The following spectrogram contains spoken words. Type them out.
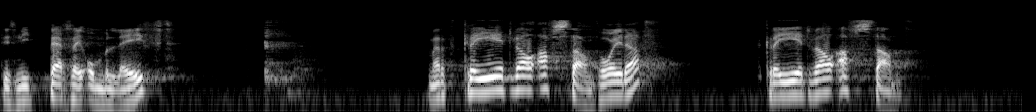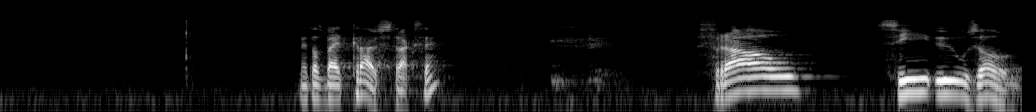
Het is niet per se onbeleefd. Maar het creëert wel afstand, hoor je dat? Het creëert wel afstand. Net als bij het kruis straks, hè? Vrouw, zie uw zoon.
